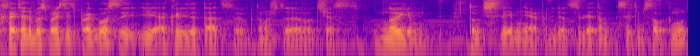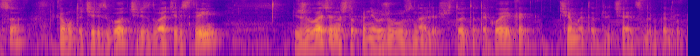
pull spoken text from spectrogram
хотели бы спросить про ГОСы и аккредитацию, потому что вот сейчас многим, в том числе и мне, придется летом с этим столкнуться, кому-то через год, через два, через три. И желательно, чтобы они уже узнали, что это такое и как, чем это отличается друг от друга.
